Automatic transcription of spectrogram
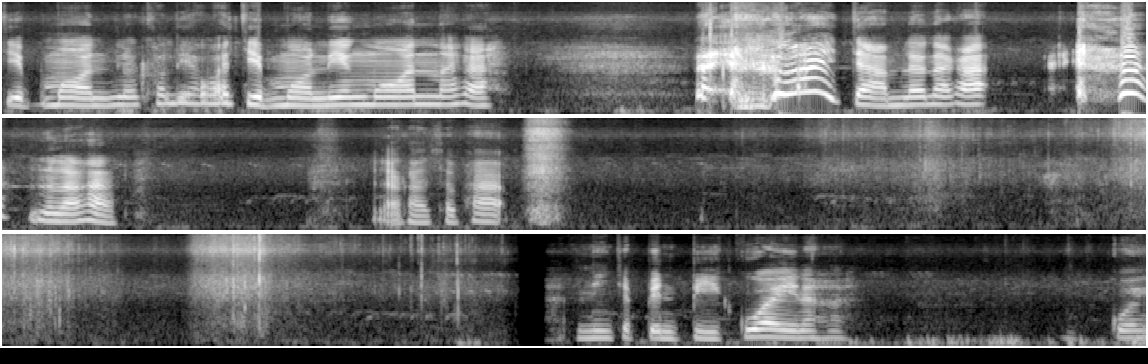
เจ็บมอนแล้วเขาเรียกว่าเจ็บมอนเลี้ยงมอนนะคะจามแล้วนะคะนั่นแหละค่ะนะคะ สภาพ อั นนี้จะเป็นปีกล้วยนะคะ กล้วย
